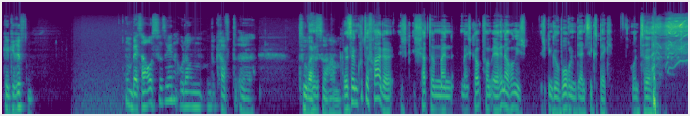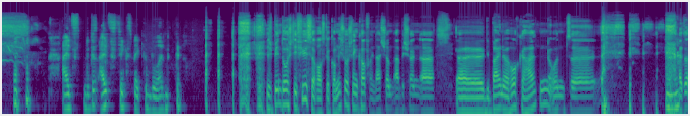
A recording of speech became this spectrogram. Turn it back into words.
gegriffen? Um besser auszusehen oder um Kraftzuwachs äh, also, zu haben? Das ist eine gute Frage. Ich, ich hatte mein, mein ich glaube, von Erinnerung, ich, ich bin geboren mit einem Sixpack. Und äh, als, du bist als Sixpack geboren. ich bin durch die Füße rausgekommen, nicht durch den Kopf. Und da habe ich schon äh, äh, die Beine hochgehalten und äh, mhm. also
